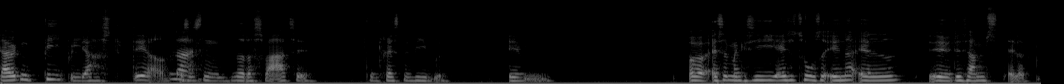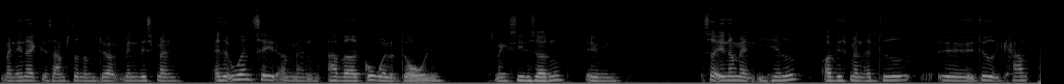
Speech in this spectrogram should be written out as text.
der er jo ikke en bibel, jeg har studeret. Nej. Altså sådan noget, der svarer til den kristne bibel. Øhm, og altså man kan sige, at i Asetro så ender alle øh, det samme, eller man ender ikke det samme sted, når man dør, men hvis man, altså uanset om man har været god eller dårlig, hvis man kan sige det sådan, øhm, så ender man i hel, og hvis man er død, øh, død i kamp,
